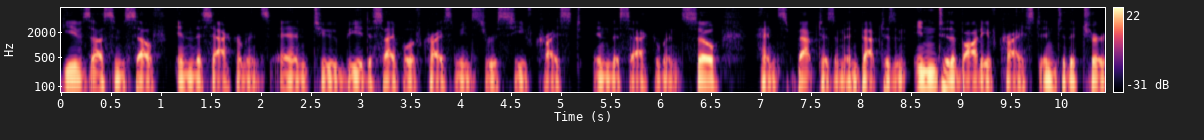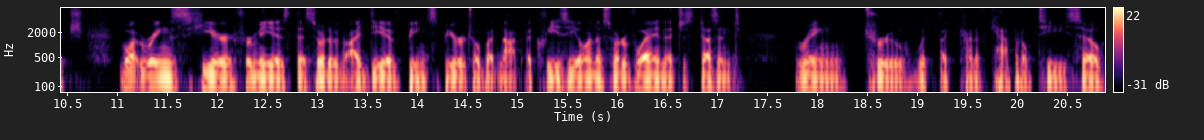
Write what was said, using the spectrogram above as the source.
gives us himself in the sacraments, and to be a disciple of Christ means to receive Christ in the sacraments. So hence baptism and baptism into the body of Christ, into the church. What rings here for me is the sort of idea of being spiritual but not ecclesial in a sort of way, and that just doesn't ring true with like kind of capital T. So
